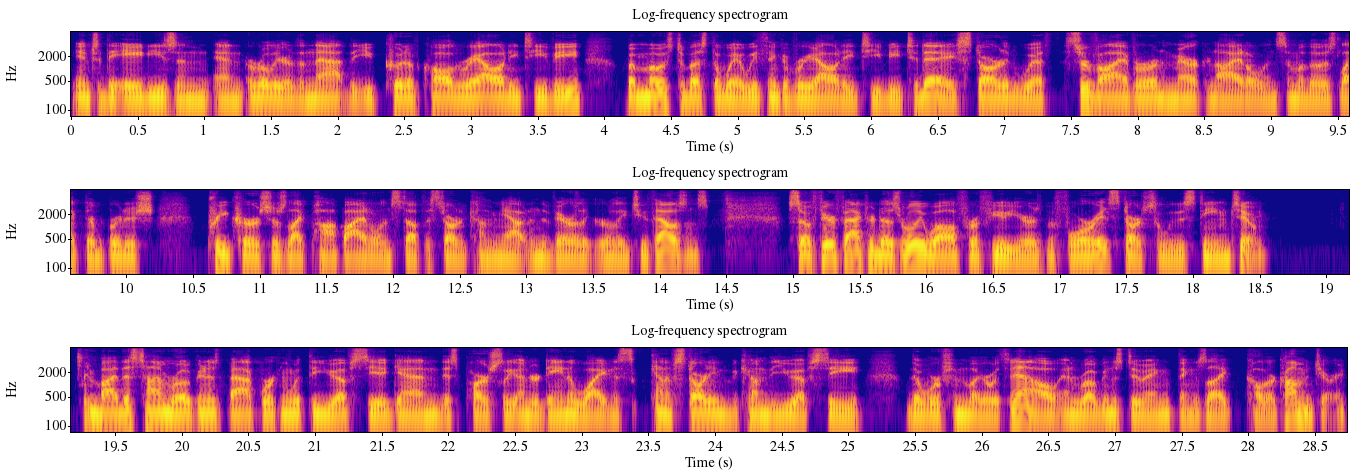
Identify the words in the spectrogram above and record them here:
into the 80s and, and earlier than that that you could have called reality TV. But most of us, the way we think of reality TV today, started with Survivor and American Idol and some of those like their British precursors like Pop Idol and stuff that started coming out in the very early 2000s. So Fear Factor does really well for a few years before it starts to lose steam too. And by this time, Rogan is back working with the UFC again. It's partially under Dana White and it's kind of starting to become the UFC that we're familiar with now. And Rogan's doing things like color commentary.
